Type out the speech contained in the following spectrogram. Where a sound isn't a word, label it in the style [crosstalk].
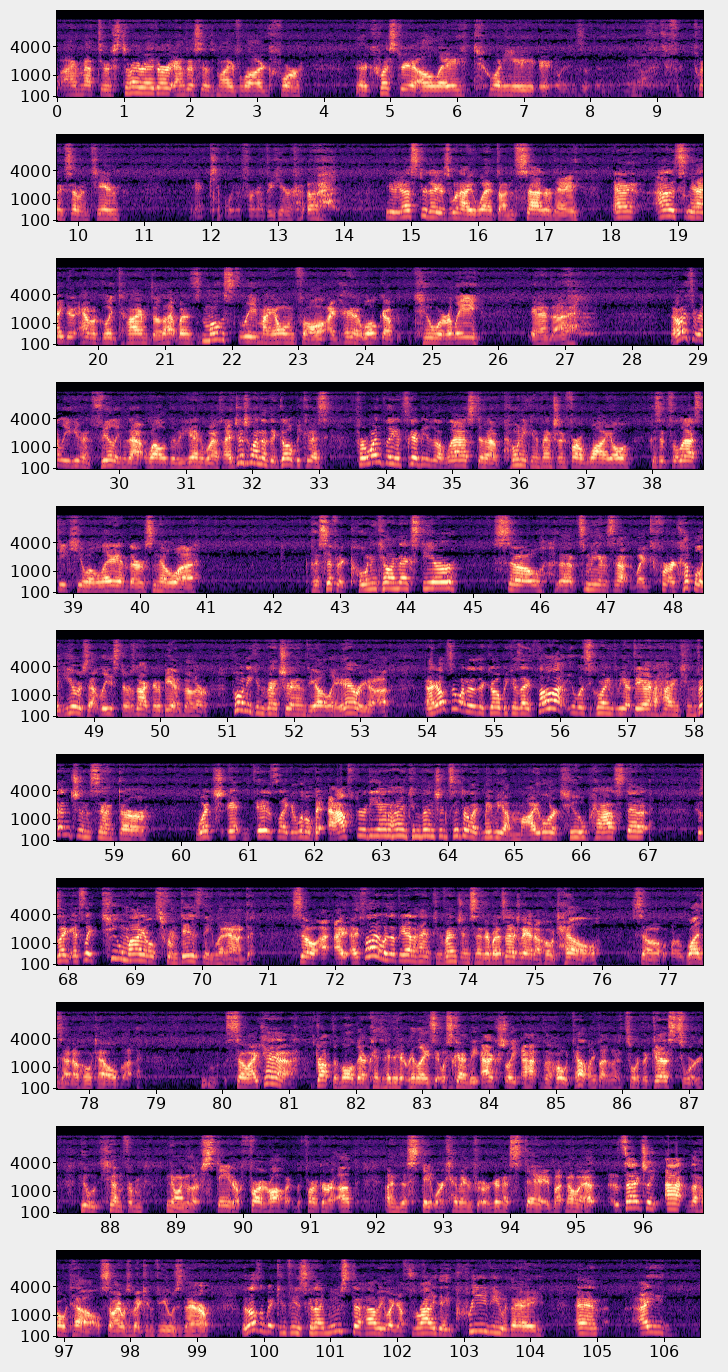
I'm Matthew Storyrider and this is my vlog for Equestria LA 28, 2017. I can't believe I forgot the year. Uh, yesterday is when I went on Saturday and honestly I didn't have a good time though that was mostly my own fault. I kind of woke up too early and uh, I wasn't really even feeling that well to begin with. I just wanted to go because, for one thing, it's going to be the last uh, pony convention for a while, because it's the last EQLA and there's no uh, Pacific PonyCon next year. So that means that, like, for a couple of years at least, there's not going to be another pony convention in the LA area. I also wanted to go because I thought it was going to be at the Anaheim Convention Center, which it is like a little bit after the Anaheim Convention Center, like maybe a mile or two past it. Because like it's like two miles from Disneyland. So I, I, I thought it was at the Anaheim Convention Center, but it's actually at a hotel. So, or was at a hotel, but... So I kind of dropped the ball there because I didn't realize it was going to be actually at the hotel. I thought that's where the guests were who would come from, you know, another state or farther off, the farther up on the state we're coming are going to stay. But no, it's actually at the hotel, so I was a bit confused there. I was also a bit confused because I'm used to having like a Friday preview day, and I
